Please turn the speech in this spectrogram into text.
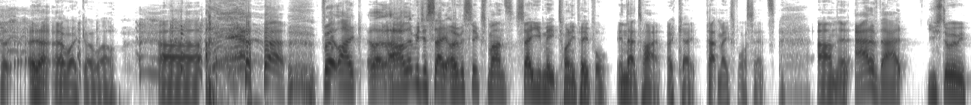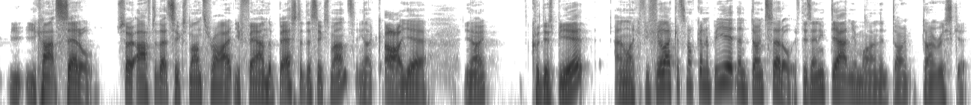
That, that, that won't go well. Uh, but like, uh, let me just say, over six months, say you meet twenty people in that time. Okay, that makes more sense. Um, and out of that, you still you, you can't settle. so after that six months, right, you found the best of the six months. And you're like, oh yeah, you know, could this be it? And like, if you feel like it's not going to be it, then don't settle. If there's any doubt in your mind, then don't don't risk it.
